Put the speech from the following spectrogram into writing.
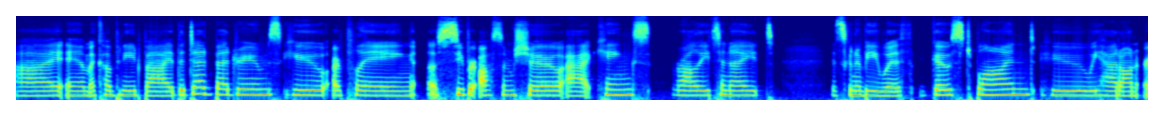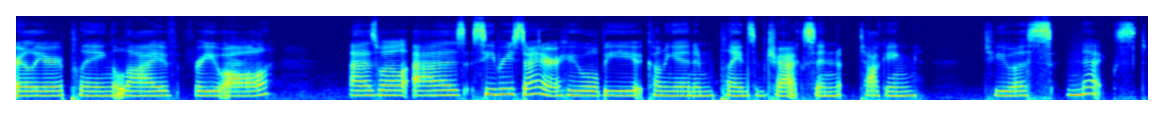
I am accompanied by the Dead Bedrooms, who are playing a super awesome show at King's Raleigh tonight. It's going to be with Ghost Blonde, who we had on earlier, playing live for you all, as well as Seabreeze Diner, who will be coming in and playing some tracks and talking to us next.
